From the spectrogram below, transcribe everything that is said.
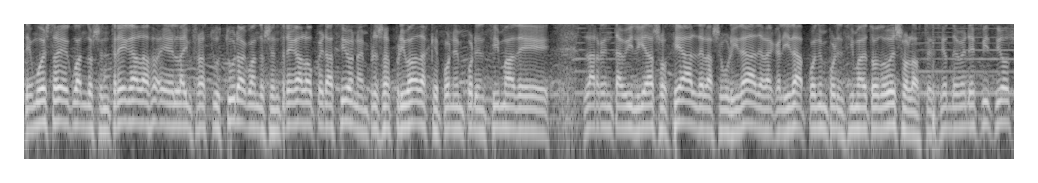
demuestra que cuando se entrega la, eh, infraestructura, cuando se entrega la operación a empresas privadas que ponen por encima de la rentabilidad social, de la seguridad, de la calidad, ponen por encima de todo eso la obtención de beneficios,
